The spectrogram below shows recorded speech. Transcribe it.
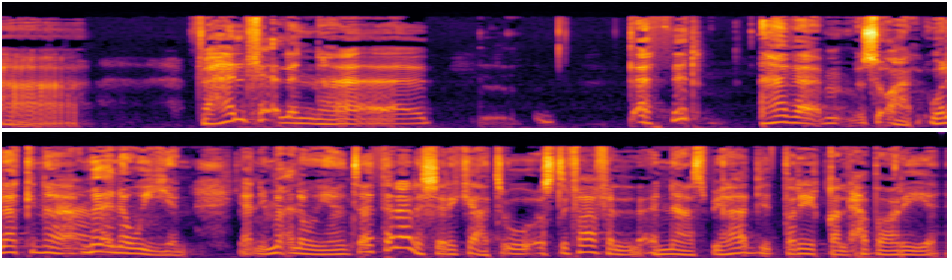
آه فهل فعلا آه تأثر؟ هذا سؤال ولكنها معنويا يعني معنويا تأثر على الشركات واصطفاف ال- الناس بهذه الطريقة الحضارية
